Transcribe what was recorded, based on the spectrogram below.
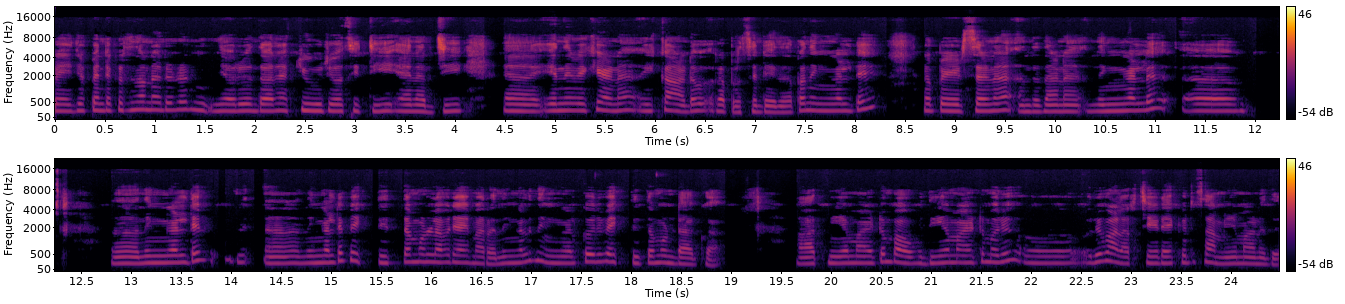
പേജ് ഓഫ് പെന്റക്കിൾസ് എന്ന് പറഞ്ഞാൽ ഒരു എന്താ പറയുക ക്യൂരിയോസിറ്റി എനർജി എന്നിവയൊക്കെയാണ് ഈ കാർഡ് റെപ്രസെന്റ് ചെയ്യുന്നത്. അപ്പോൾ നിങ്ങളുടെ പേഴ്സണ് എന്താണ് നിങ്ങൾ നിങ്ങളുടെ നിങ്ങളുടെ വ്യക്തിത്വമുള്ളവരായി മാറുക. നിങ്ങൾ നിങ്ങൾക്കൊരു വ്യക്തിത്വം ഉണ്ടാക്കുക. ആത്മീയമായിട്ടും ഭൗതികമായിട്ടും ഒരു ഒരു വളർച്ചയുടെയൊക്കെ ഒരു സമയമാണിത്.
